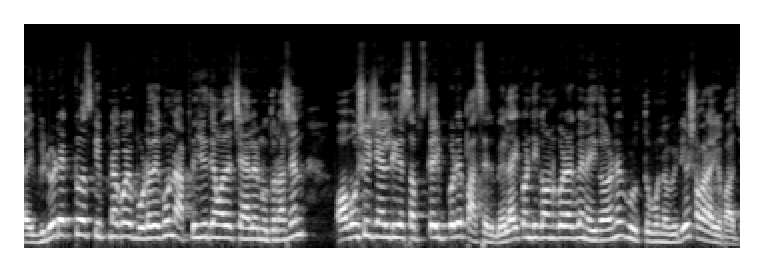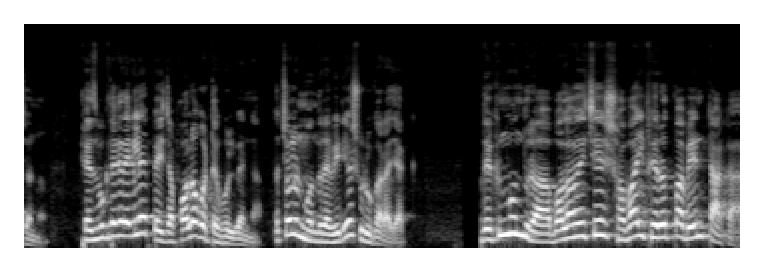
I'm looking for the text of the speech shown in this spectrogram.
তাই ভিডিওটা একটু স্কিপ না করে পড়ে দেখুন। আপনি যদি আমাদের চ্যানেলে নতুন আসেন, অবশ্যই চ্যানেলটিকে সাবস্ক্রাইব করে পাশের বেল আইকনটি অন করে রাখবেন। এই ধরনের গুরুত্বপূর্ণ ভিডিও সবার আগে পাওয়ার জন্য। ফেসবুক থেকে দেখলে পেজটা ফলো করতে ভুলবেন না। তো চলুন বন্ধুরা ভিডিও শুরু করা যাক। দেখুন বন্ধুরা, বলা হয়েছে সবাই ফেরত পাবেন টাকা।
